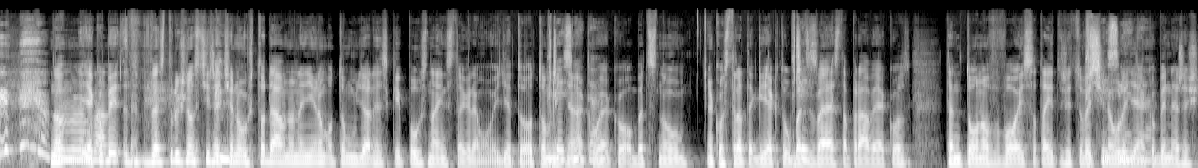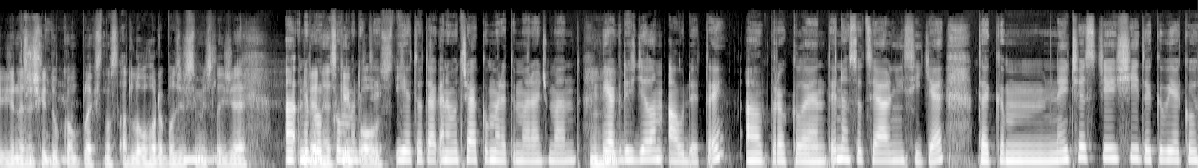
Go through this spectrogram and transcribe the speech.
no, jakoby se. ve stručnosti řečeno, už to dávno není jenom o tom udělat hezký post na Instagramu, je to o tom Přesně mít nějakou jako obecnou jako strategii, jak to vůbec Přesně. vést a právě jako ten tone of voice a tady, že to většinou Přesně lidé jakoby neřeší, že neřeší Přesně tu komplexnost a dlouhodobost, že si mhm. myslí, že a, nebo hezký community, post. Je to tak, anebo třeba community management. Mm-hmm. Já když dělám audity a pro klienty na sociální sítě, tak nejčastější takový jako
